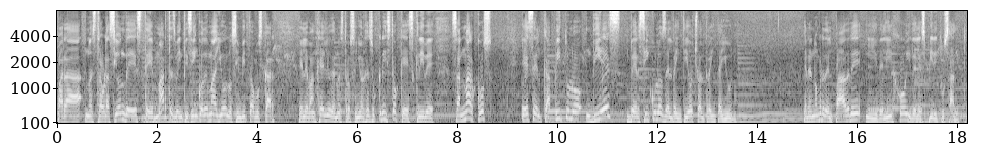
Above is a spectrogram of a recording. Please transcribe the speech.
Para nuestra oración de este martes 25 de mayo, los invito a buscar el Evangelio de nuestro Señor Jesucristo que escribe San Marcos. Es el capítulo 10, versículos del 28 al 31. En el nombre del Padre y del Hijo y del Espíritu Santo.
